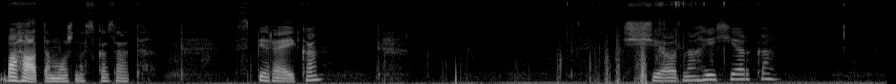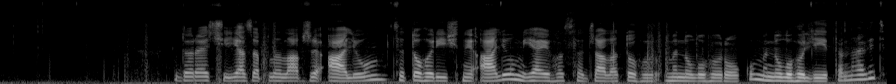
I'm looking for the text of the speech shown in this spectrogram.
багата, можна сказати. Спірейка. Ще одна гейхерка. До речі, я заплела вже аліум. Це тогорічний аліум. Я його саджала того минулого року, минулого літа навіть.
